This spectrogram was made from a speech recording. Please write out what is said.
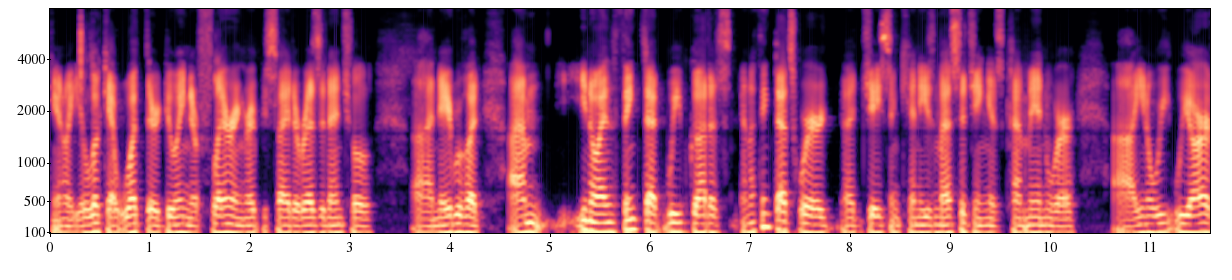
you know, you look at what they're doing; they're flaring right beside a residential uh, neighborhood. Um, you know, I think that we've got to, and I think that's where uh, Jason Kenney's messaging has come in, where uh, you know we we are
